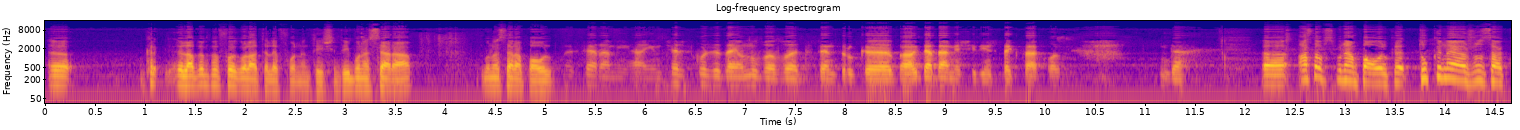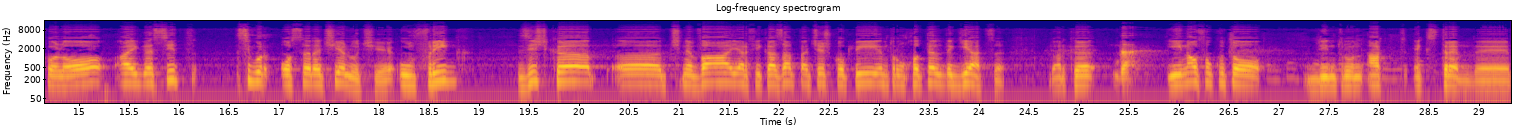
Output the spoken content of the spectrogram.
uh, cre- îl avem pe Fuego la telefon întâi și întâi. Bună seara! Bună seara, Paul! Bună seara, Mihai. Îmi cer scuze, dar eu nu vă văd pentru că a, de-abia am ieșit din spectacol. Da. Uh, asta spuneam, Paul, că tu când ai ajuns acolo, ai găsit, sigur, o sărăcie lucie, un frig, zici că uh, cineva i-ar fi cazat pe acești copii într-un hotel de gheață. Doar că Da. ei n-au făcut-o dintr-un act extrem de,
